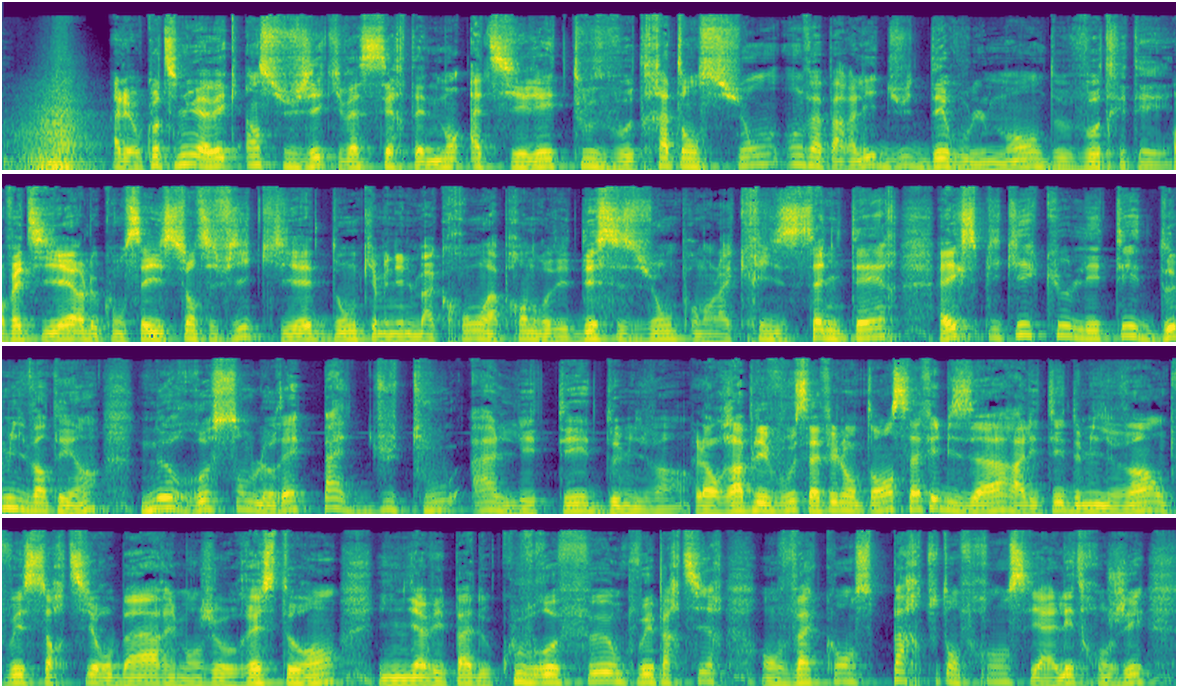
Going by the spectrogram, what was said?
Allez, on continue avec un sujet qui va certainement attirer toute votre attention. On va parler du déroulement de votre été. En fait, hier, le conseil scientifique qui aide donc Emmanuel Macron à prendre des décisions pendant la crise sanitaire a expliqué que l'été 2021 ne ressemblerait pas du tout à l'été 2020. Alors rappelez-vous, ça fait longtemps, ça fait bizarre. À l'été 2020, on pouvait sortir au bar et manger au restaurant. Il n'y avait pas de couvre-feu. On pouvait partir en vacances partout en France et aller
